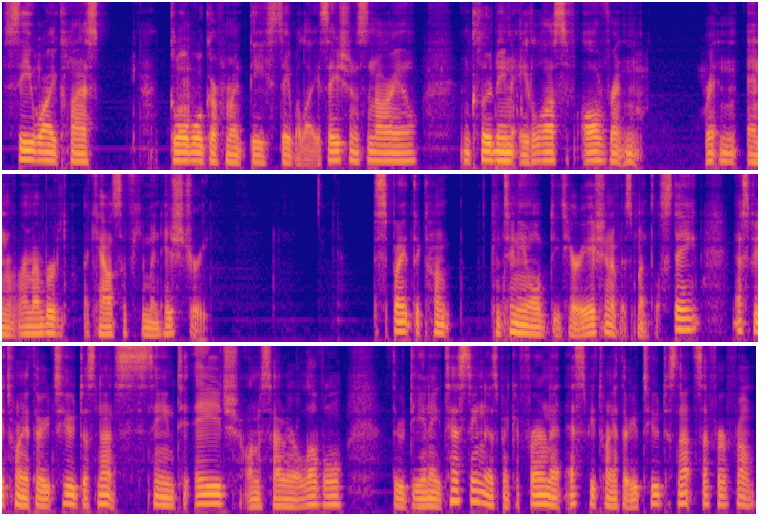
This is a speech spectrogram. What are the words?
CY class global government destabilization scenario, including a loss of all written, written and remembered accounts of human history. Despite the con- continual deterioration of its mental state, SP2032 does not seem to age on a cellular level. Through DNA testing, it has been confirmed that SP2032 does not suffer from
